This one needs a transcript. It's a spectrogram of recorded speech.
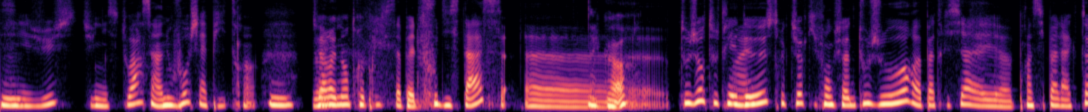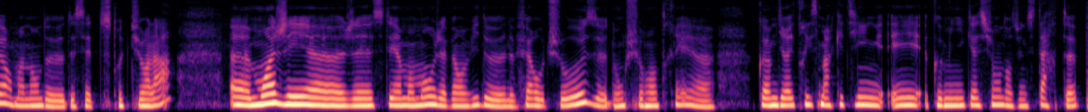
C'est juste une histoire, c'est un nouveau chapitre Mhm. vers Ouais. une entreprise qui s'appelle Foodistas. Euh, D'accord. euh, toujours toutes les Ouais. deux, structure qui fonctionne toujours. Patricia est euh, principal acteur maintenant de, de cette structure-là. Euh, moi, j'ai, euh, c'était un moment où j'avais envie de, de faire autre chose. Donc, je suis rentrée euh, comme directrice marketing et communication dans une start-up,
